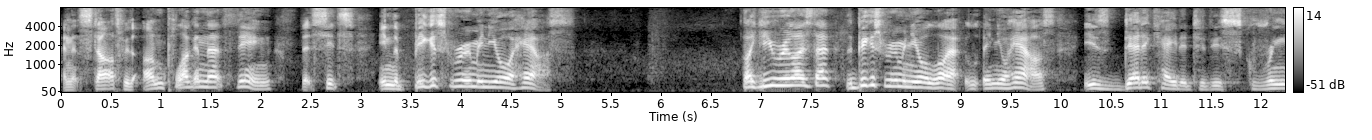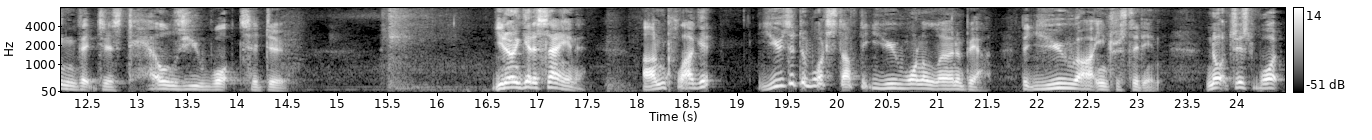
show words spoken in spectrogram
And it starts with unplugging that thing that sits in the biggest room in your house. Like you realize that the biggest room in your li- in your house is dedicated to this screen that just tells you what to do. You don't get a say in it. Unplug it. Use it to watch stuff that you want to learn about, that you are interested in. Not just what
